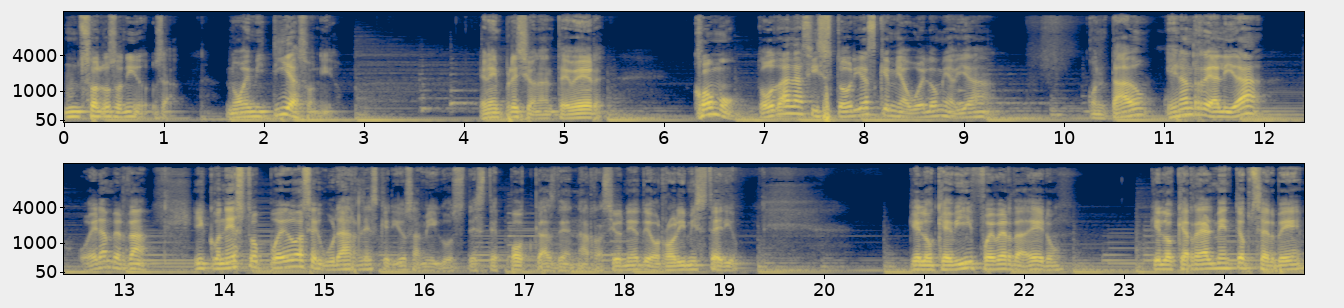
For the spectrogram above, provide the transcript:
un solo sonido, o sea, no emitía sonido. Era impresionante ver cómo todas las historias que mi abuelo me había contado eran realidad o eran verdad. Y con esto puedo asegurarles, queridos amigos, de este podcast de narraciones de horror y misterio, que lo que vi fue verdadero, que lo que realmente observé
